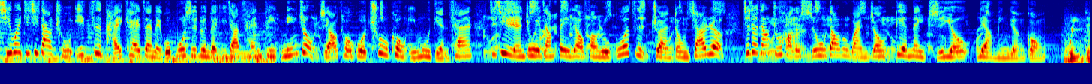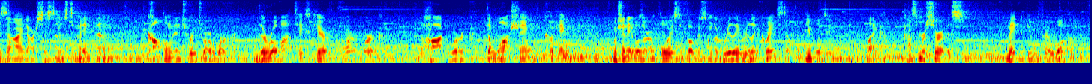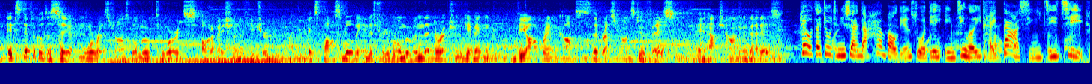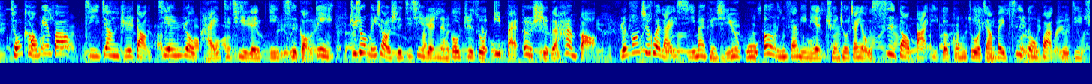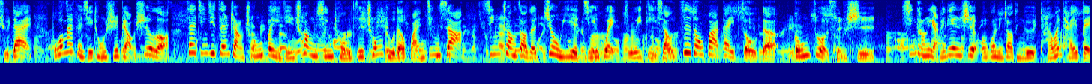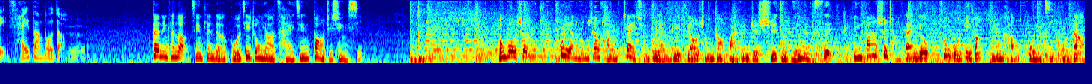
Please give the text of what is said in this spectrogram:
七位机器大厨一字排开，在美国波士顿的一家餐厅，民众只要透过触控荧幕点餐，机器人就会将备料放入锅子，转动加热，接着将煮好的食物倒入碗中。店内只有两名员工。We've designed our systems to make them complementary to our worker. The robot takes care of the hard work, the hot work, the washing, cooking, which enables our employees to focus on the really, really great stuff that people do, like customer service, making people feel welcome. It's difficult to say if more restaurants will move towards automation in the future. It's possible the industry will move in that direction given the operating costs that restaurants do face and how challenging that is. 还有在旧金山的汉堡连锁店引进了一台大型机器，从烤面包、挤酱汁到煎肉排，机器人一次搞定。据说每小时机器人能够制作一百二十个汉堡。人工智慧来袭，麦肯锡预估二零三零年全球将有四到八亿个工作将被自动化科技取代。不过麦肯锡同时表示了，在经济增长充分以及创新投资充足的环境下，新创造的就业机会足以抵消自动化带走的工作损失。新唐亚太电视王光林、赵廷玉，台湾台北采访报道。带您看到今天的国际重要财经报纸讯息。彭博社：贵阳农商行债权不良率飙升到百分之十九点五四，引发市场担忧，中国地方银行危机扩大。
